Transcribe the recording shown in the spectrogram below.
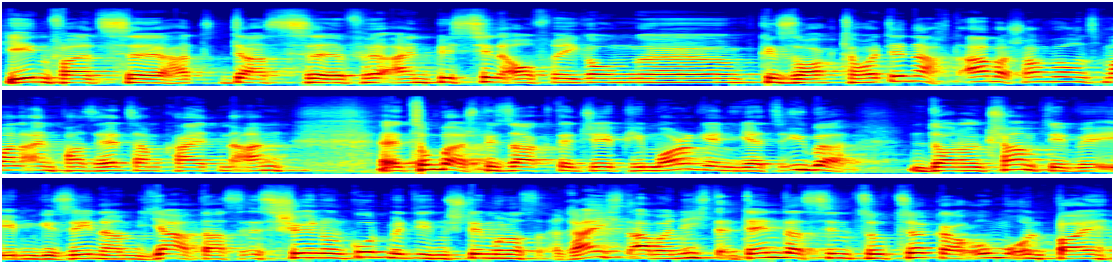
Jedenfalls äh, hat das äh, für ein bisschen Aufregung gesorgt heute Nacht. Aber schauen wir uns mal ein paar Seltsamkeiten an. Zum Beispiel sagte JP Morgan jetzt über Donald Trump, den wir eben gesehen haben, ja, das ist schön und gut mit diesem Stimulus, reicht aber nicht, denn das sind so circa um und bei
